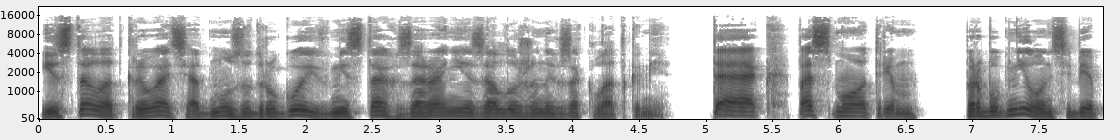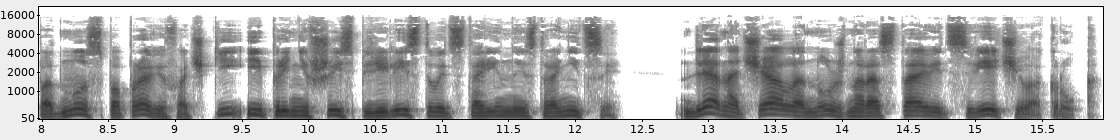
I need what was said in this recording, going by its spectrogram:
и стал открывать одну за другой в местах, заранее заложенных закладками. «Так, посмотрим», Пробубнил он себе под нос, поправив очки и принявшись перелистывать старинные страницы. «Для начала нужно расставить свечи вокруг».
